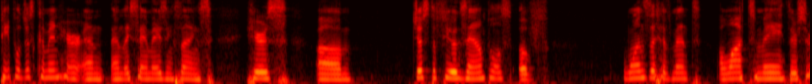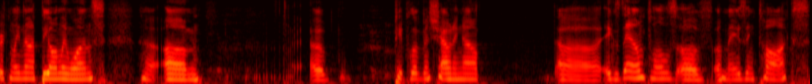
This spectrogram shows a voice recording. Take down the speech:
people just come in here and, and they say amazing things. Here's um, just a few examples of ones that have meant a lot to me. They're certainly not the only ones. Uh, um, uh, people have been shouting out uh, examples of amazing talks.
